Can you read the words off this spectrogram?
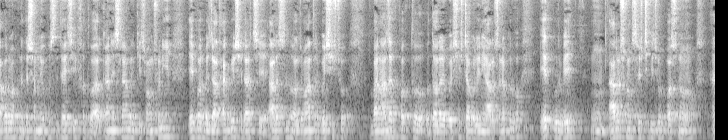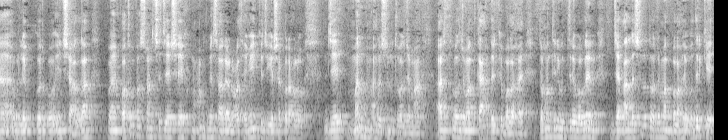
আবারও আপনাদের সামনে উপস্থিত হয়েছি ফতোয়া আরকান ইসলামের কিছু অংশ নিয়ে এ পর্বে যা থাকবে সেটা হচ্ছে আলোচনা আল জামাতের বৈশিষ্ট্য বা নাজাদপত্র দলের বৈশিষ্ট্যাবলী নিয়ে আলোচনা করব। এর পূর্বে আরও সংশ্লিষ্ট কিছু প্রশ্ন উল্লেখ করব ইনশাআল্লাহ। প্রথম প্রশ্ন হচ্ছে যে শেখ মোহাম্মদ বিন আলমিনকে জিজ্ঞাসা করা হলো যে, মান আহলুসুন্নতল জামা আহলুল জামাত কাহাদেরকে বলা হয়? তখন তিনি উত্তরে বললেন যে আল্লাহ জামাত বলা হয় ওদেরকে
